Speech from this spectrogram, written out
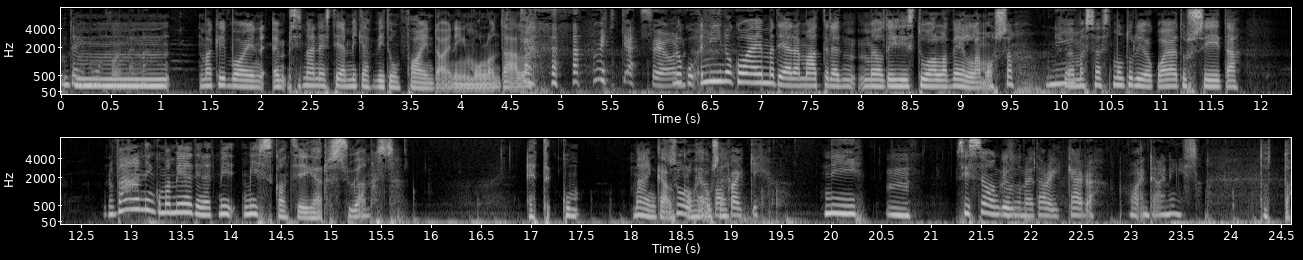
Miten mm, muut voi mennä? Mäkin voin, siis mä en edes tiedä mikä vitun fine dining mulla on täällä. mikä se on? No kun, niin, no kun en mä tiedä, mä ajattelin, että me oltiin siis tuolla Vellamossa niin. syömässä. Sitten mulla tuli joku ajatus siitä, no vähän niin kuin mä mietin, että mi, missä kansi käydä syömässä. Että kun mä en käy kauhean usein. kaikki. Niin. Mm. Siis se on kyllä... Sun ei tarvitse käydä fine diningissa. Totta.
